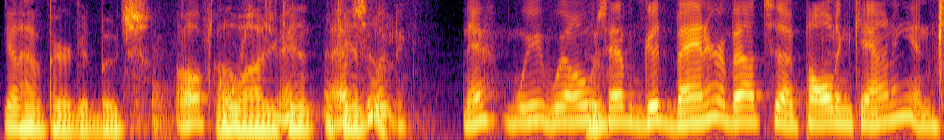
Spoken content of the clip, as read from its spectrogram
you got to have a pair of good boots. Oh, of course. Otherwise, you Yeah, can't- you can't do it. absolutely. Yeah, we we always have a good banner about uh, Paulding County, and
